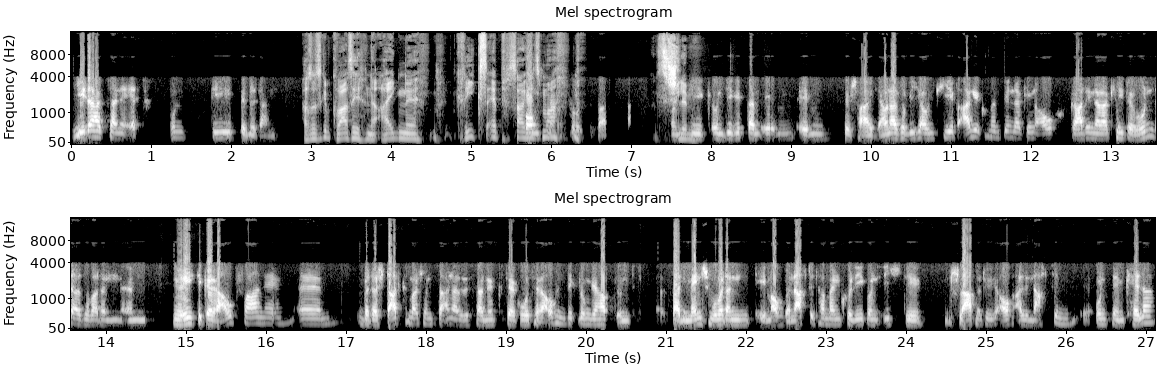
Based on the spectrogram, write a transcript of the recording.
Jeder hat seine App und die bimmelt dann. Also es gibt quasi eine eigene Kriegs-App, sage ich jetzt mal. Das ist schlimm. Und die, und die gibt dann eben, eben Bescheid. Ja, und also wie ich auch in Kiew angekommen bin, da ging auch gerade in der Rakete runter, also war dann ähm, eine richtige Rauchfahne ähm, über der Stadt, kann man schon sagen. Also es hat eine sehr große Rauchentwicklung gehabt und bei den Menschen, wo wir dann eben auch übernachtet haben, mein Kollege und ich, die schlafen natürlich auch alle nachts in, unten im Keller.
